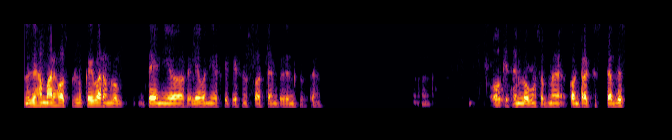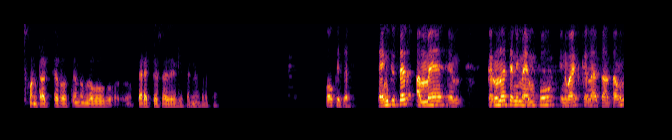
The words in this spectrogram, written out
जैसे हमारे हॉस्पिटल में कई बार हम लोग टेन ईयर्स इलेवन ईयर्स के पेशेंट्स फ़र्स्ट टाइम प्रेजेंट करते हैं। ओके तो उन लोगों सब में कॉन्ट्रैक्ट स्टेब्लिश कॉन्ट्रैक्चर होते हैं तो हम लोगों को करेक्टिव सर्जरी करने पड़ते हैं। Okay sir thank you sir अब मैं करुणा सैनी मैम को इनवाइट करना चाहता हूँ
